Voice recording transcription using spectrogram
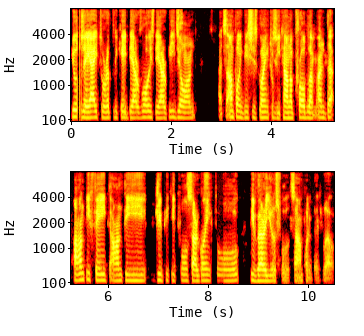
use AI to replicate their voice, their video, and at some point this is going to become a problem. And the anti-fake, anti-GPT tools are going to be very useful at some point as well.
